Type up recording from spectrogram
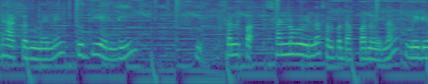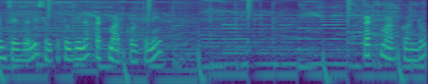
ಇದು ಹಾಕಿದ್ಮೇಲೆ ತುದಿಯಲ್ಲಿ ಸ್ವಲ್ಪ ಸಣ್ಣಗೂ ಇಲ್ಲ, ಸ್ವಲ್ಪ ದಪ್ಪನೂ ಇಲ್ಲ. ಮೀಡಿಯಮ್ ಸೈಜಲ್ಲಿ ಸ್ವಲ್ಪ ತುದಿನ ಕಟ್ ಮಾಡ್ಕೊಳ್ತೀನಿ. ಕಟ್ ಮಾಡಿಕೊಂಡು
